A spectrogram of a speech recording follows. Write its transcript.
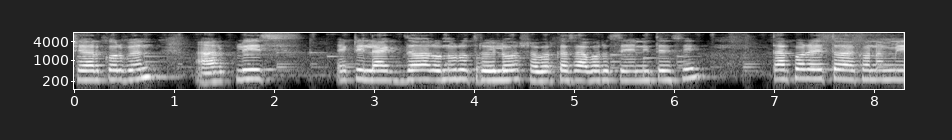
শেয়ার করবেন। আর প্লিজ একটি লাইক দেওয়ার অনুরোধ রইল, সবার কাছে আবারও চেয়ে নিতেছি। তারপরে তো এখন আমি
